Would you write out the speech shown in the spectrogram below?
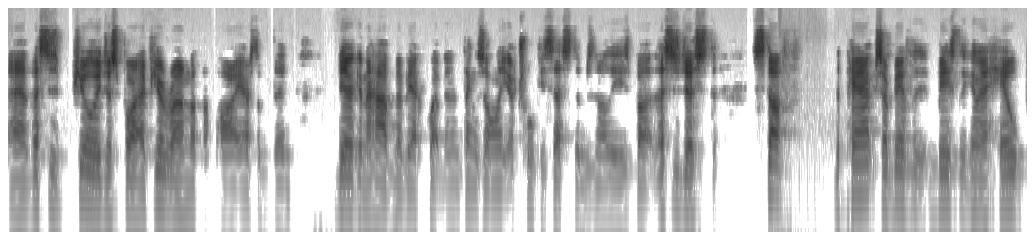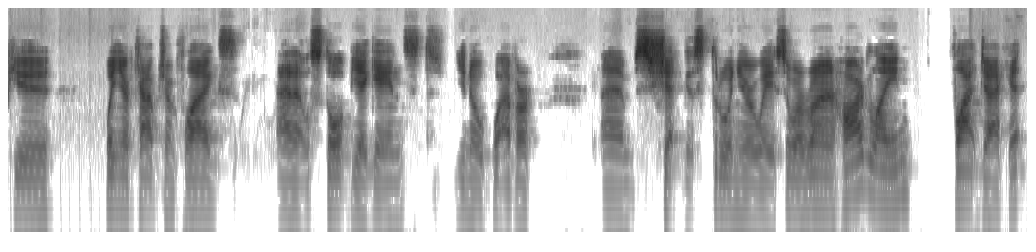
Uh, this is purely just for if you're running with a party or something. They're gonna have maybe equipment and things on like your trophy systems and all these. But this is just stuff. The perks are basically basically gonna help you when you're capturing flags, and it'll stop you against you know whatever um, shit gets thrown your way. So we're running hard line flak jacket,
